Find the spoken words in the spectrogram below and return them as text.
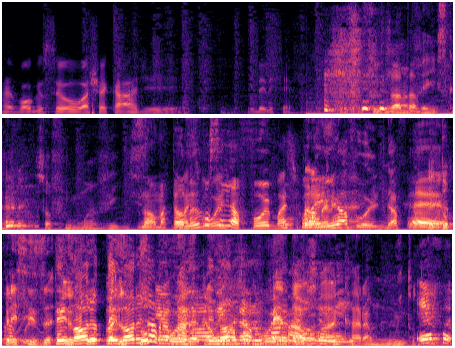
revogue o seu Achecard e e dê licença. Só fui uma vez, cara. Só fui uma vez. Não, mas pelo Mas menos foi. você já foi, pô. Mas Pelo foi. menos já foi, já foi. É, eu tô Tranquilo. precisando. Eu tô, Tenório eu tô já foi, né? Tenório um- já foi, né? pedal lá, cara, muito Eu tempo. fui,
